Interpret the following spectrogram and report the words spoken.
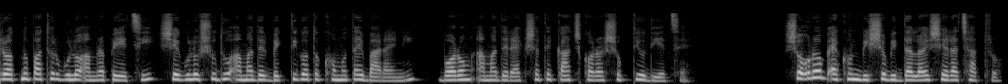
রত্নপাথরগুলো আমরা পেয়েছি, সেগুলো শুধু আমাদের ব্যক্তিগত ক্ষমতায় বাড়ায়নি, বরং আমাদের একসাথে কাজ করার শক্তিও দিয়েছে। সৌরভ এখন বিশ্ববিদ্যালয়ে সেরা ছাত্র।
